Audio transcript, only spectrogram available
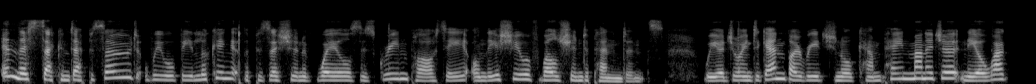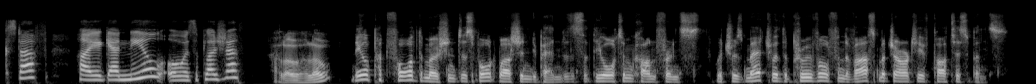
In this second episode, we will be looking at the position of Wales's Green Party on the issue of Welsh independence. We are joined again by Regional Campaign Manager Neil Wagstaff. Hi again, Neil. Always a pleasure. Hello, hello. Neil put forward the motion to support Welsh independence at the autumn conference, which was met with approval from the vast majority of participants.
